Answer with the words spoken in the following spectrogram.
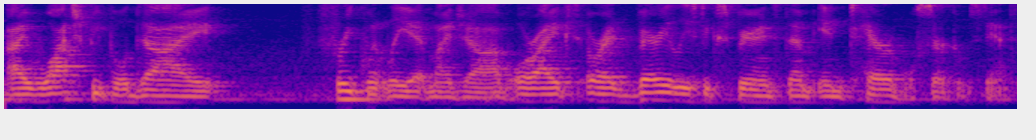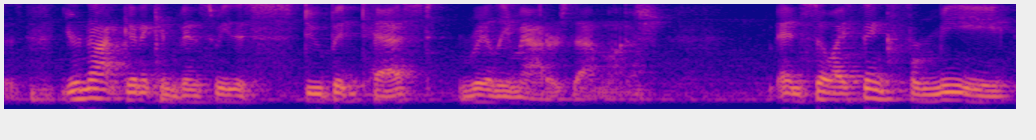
I watch people die frequently at my job, or I ex- or at very least experience them in terrible circumstances. You're not going to convince me this stupid test really matters that much. And so I think for me,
